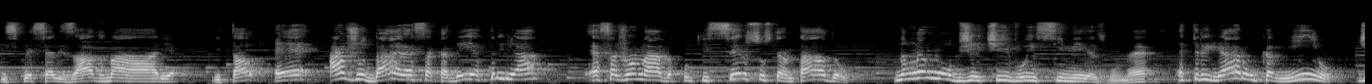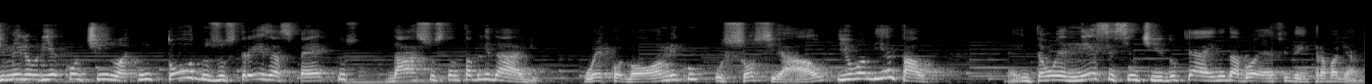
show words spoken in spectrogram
especializados na área e tal, é ajudar essa cadeia a trilhar essa jornada, porque ser sustentável não é um objetivo em si mesmo, né? É trilhar um caminho de melhoria contínua em todos os três aspectos da sustentabilidade: o econômico, o social e o ambiental. Então é nesse sentido que a NWF vem trabalhando.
